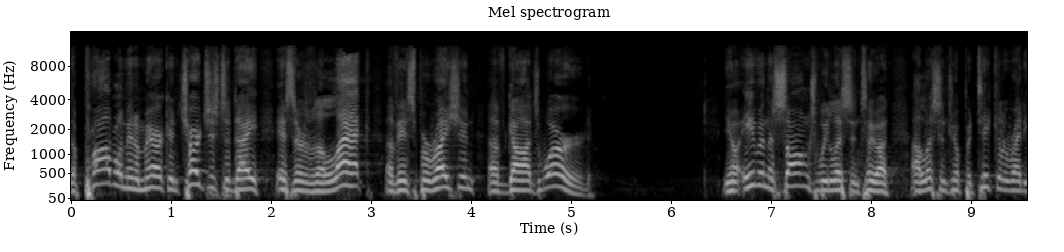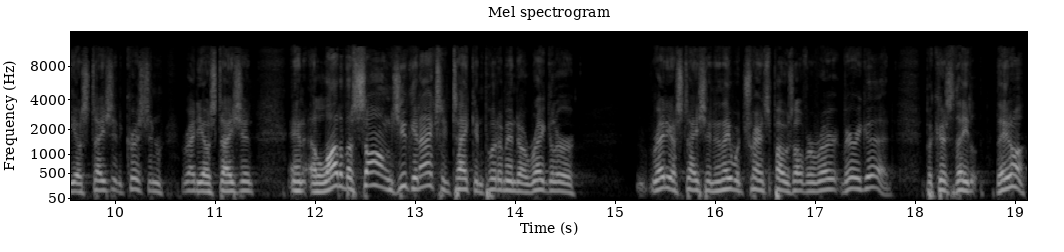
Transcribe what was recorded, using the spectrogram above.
The problem in American churches today is there's a lack of inspiration of God's Word. You know, even the songs we listen to, I, I, listen to a particular radio station, a Christian radio station, and a lot of the songs you can actually take and put them into a regular radio station and they would transpose over very, good because they, they don't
